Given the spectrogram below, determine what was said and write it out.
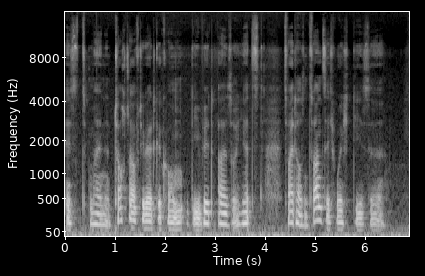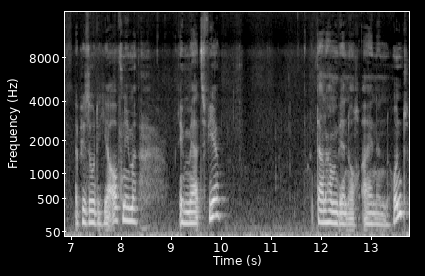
ist meine Tochter auf die Welt gekommen. Die wird also jetzt 2020, wo ich diese Episode hier aufnehme, im März 4. Dann haben wir noch einen Hund,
